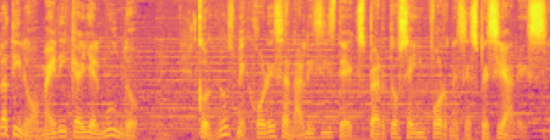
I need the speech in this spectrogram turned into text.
Latinoamérica y el mundo, con los mejores análisis de expertos e informes especiales.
